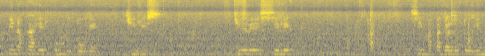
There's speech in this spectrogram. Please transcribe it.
Itong pinakahit kong lutuin, jiris. Jiris silik. Kasi matagal lutuin.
